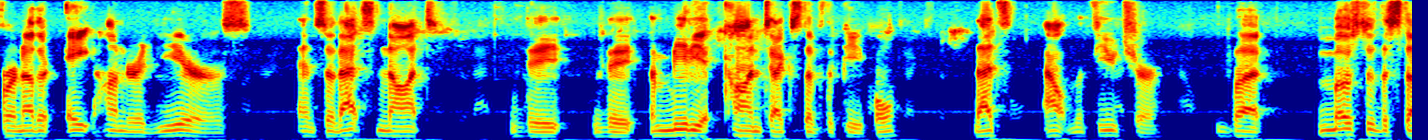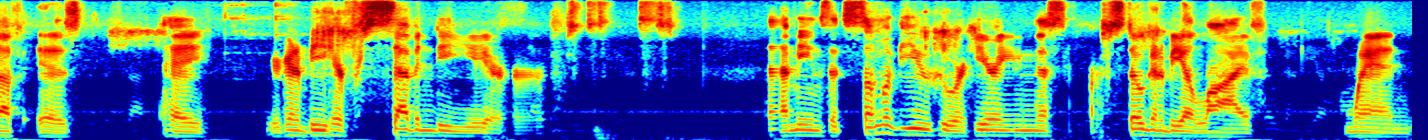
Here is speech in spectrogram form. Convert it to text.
for another 800 years. And so that's not the the immediate context of the people. That's out in the future. But most of the stuff is hey, you're going to be here for 70 years. That means that some of you who are hearing this are still going to be alive when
